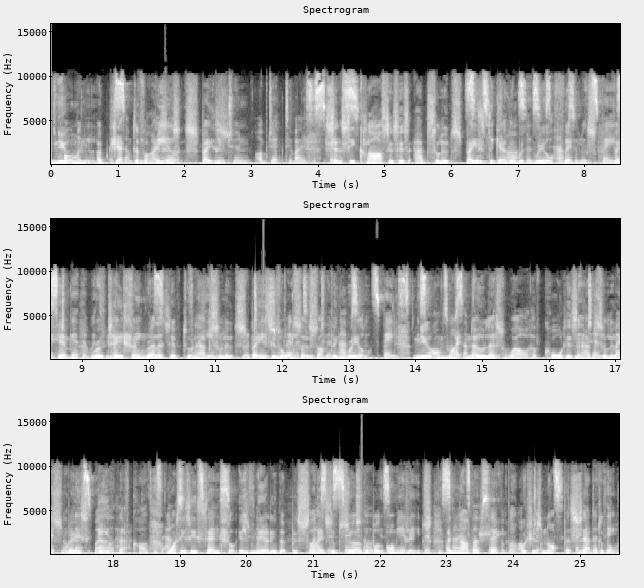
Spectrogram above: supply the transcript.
Newton objected objectivizes space. Newton objectivizes space. Since he classes his absolute space together with real things, for him, rotation relative to an absolute space is also something real. Newton might no less well have called his absolute space ether. What is essential is merely that besides observable objects, another thing which is not perceptible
